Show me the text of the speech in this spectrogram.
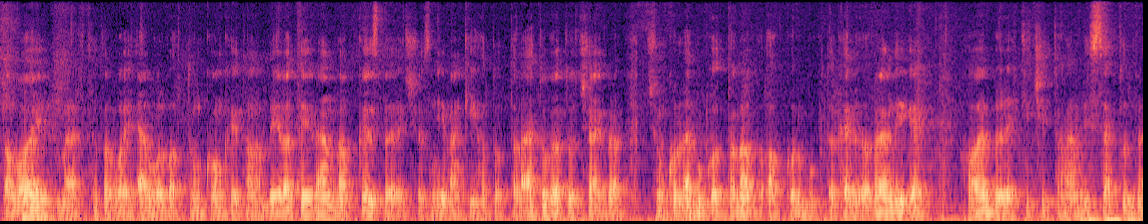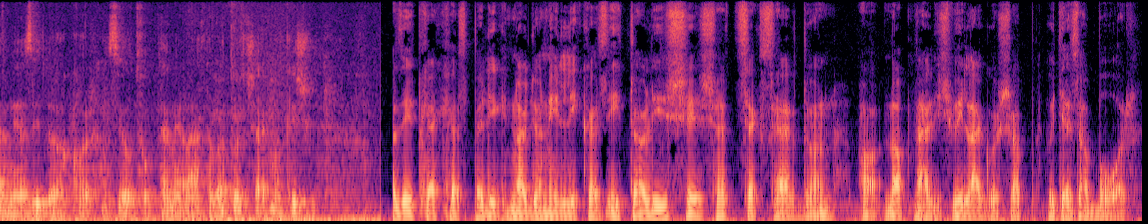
tavaly, mert tavaly elolvadtunk konkrétan a Béla téren napközben, és ez nyilván kihatott a látogatottságra, és amikor lebukott a nap, akkor buktak elő a vendégek. Ha ebből egy kicsit talán vissza tud venni az idő, akkor az jót fog tenni a látogatottságnak is. Az étkekhez pedig nagyon illik az ital is, és hát Szexárdon a napnál is világosabb, hogy ez a bor.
